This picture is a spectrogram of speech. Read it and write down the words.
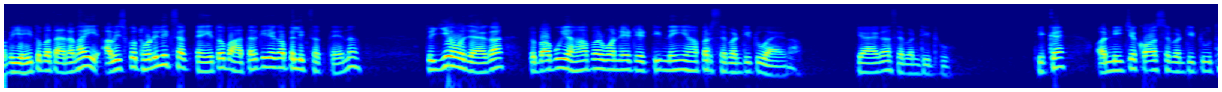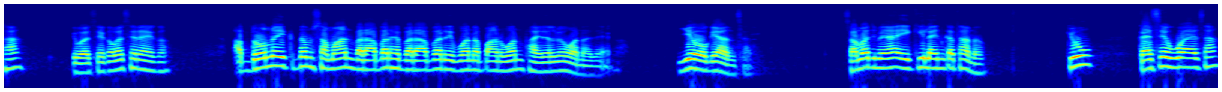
अब यही तो बताया ना भाई, अब इसको थोड़ी लिख सकते हैं, ये तो बहत्तर की जगह पे लिख सकते हैं ना। तो ये हो जाएगा तो बाबू यहाँ पर वन एट एट्टी नहीं, यहाँ पर सेवेंटी टू आएगा। क्या आएगा? सेवेंटी टू ठीक है? और नीचे कॉस सेवेंटी टू था, ये वैसे का वैसे रहेगा। अब दोनों एकदम समान, बराबर है, बराबर वन अपान वन फाइनल में वन आ जाएगा। ये हो गया आंसर समझ में आया? एक ही लाइन का था ना। क्यों? कैसे हुआ ऐसा?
